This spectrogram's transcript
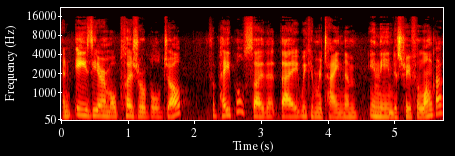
an easier and more pleasurable job for people so that they we can retain them in the industry for longer.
